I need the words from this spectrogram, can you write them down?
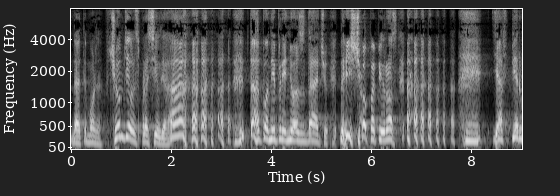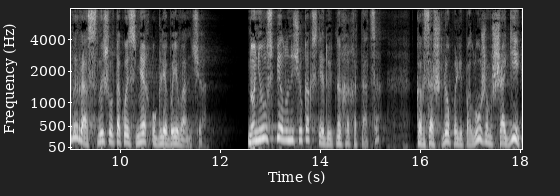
«Да, это можно...» «В чем дело?» — спросил я. а Так он и принес сдачу, да еще папирос!» Я в первый раз слышал такой смех у Глеба Ивановича. Но не успел он еще как следует нахохотаться — как зашлепали по лужам шаги,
